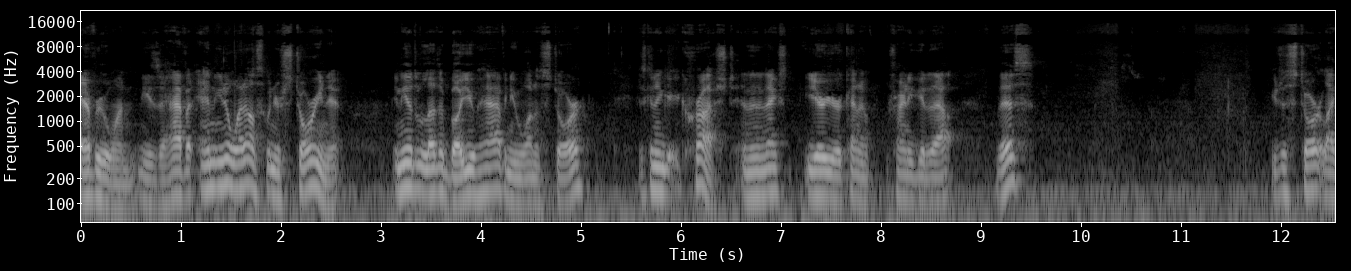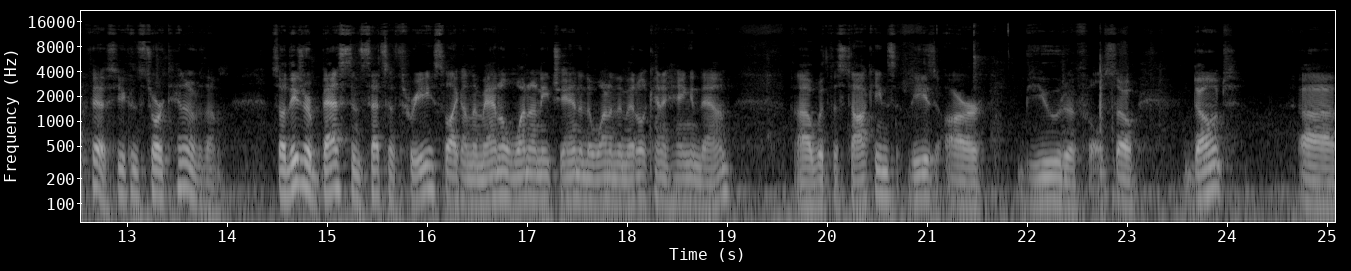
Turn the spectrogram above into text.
Everyone needs to have it. And you know what else? When you're storing it, any other leather bow you have and you want to store, it's going to get crushed. And then the next year you're kind of trying to get it out. This, you just store it like this. You can store 10 of them. So these are best in sets of three. So like on the mantle, one on each end and the one in the middle kind of hanging down uh, with the stockings. These are beautiful. So don't, uh,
